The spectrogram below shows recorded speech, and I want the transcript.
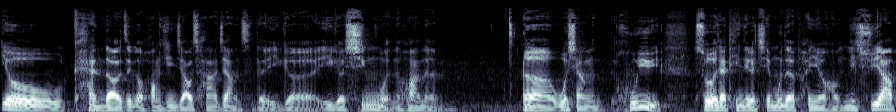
又看到这个黄金交叉这样子的一个一个新闻的话呢，呃，我想呼吁所有在听这个节目的朋友哈，你需要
